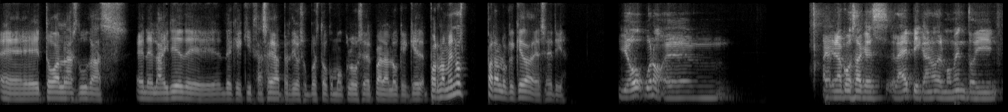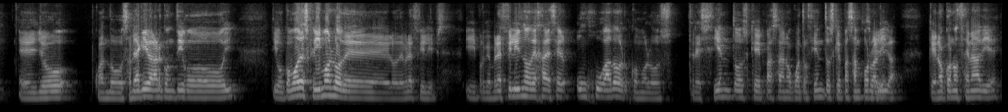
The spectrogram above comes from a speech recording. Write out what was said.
eh, todas las dudas en el aire de, que quizás haya perdido su puesto como closer para lo que queda, por lo menos para lo que queda de serie. Yo, bueno, eh, hay una cosa que es la épica ¿no? del momento y eh, yo cuando sabía que iba a hablar contigo hoy, digo, ¿cómo describimos lo de, lo de Brett Phillips? Y porque Brett Phillips no deja de ser un jugador como los 300 que pasan o 400 que pasan por la liga, que no conoce nadie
